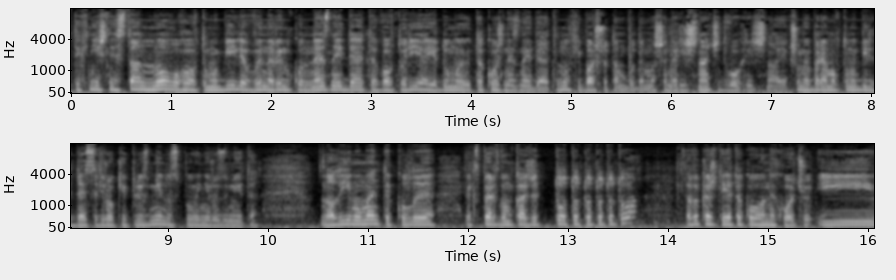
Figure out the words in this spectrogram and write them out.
технічний стан нового автомобіля ви на ринку не знайдете. В авторія, я думаю, також не знайдете. Ну хіба що там буде машина річна чи двохрічна. Якщо ми беремо автомобіль 10 років плюс-мінус, повинні розуміти. Ну, але є моменти, коли експерт вам каже то-то, то-то, то-то. А ви кажете, я такого не хочу. І,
